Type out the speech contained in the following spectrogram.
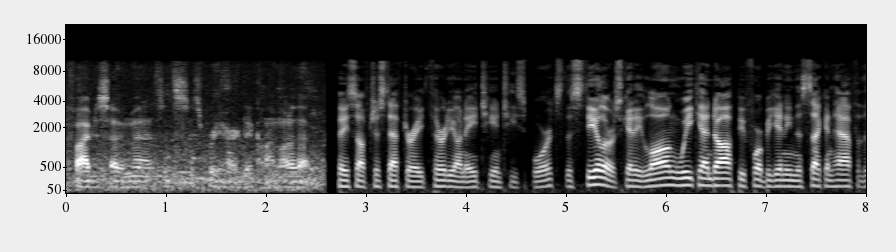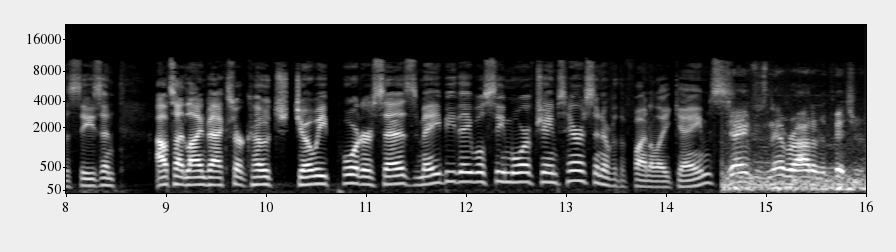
five to seven minutes, it's it's pretty hard to climb out of that. Face off just after 8:30 on AT&T Sports. The Steelers get a long weekend off before beginning the second half of the season. Outside linebacker coach Joey Porter says maybe they will see more of James Harrison over the final eight games. James is never out of the picture.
